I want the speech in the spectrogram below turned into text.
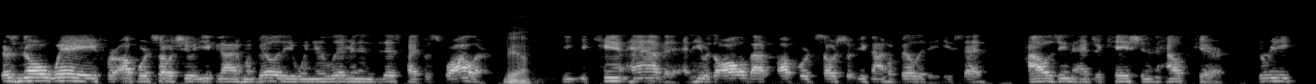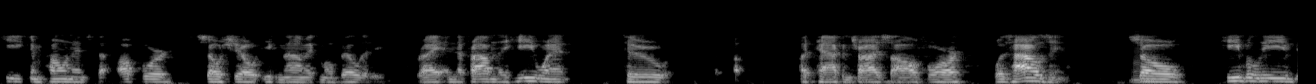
there's no way for upward socioeconomic mobility when you're living in this type of squalor. Yeah. You, you can't have it. And he was all about upward social economic mobility. He said housing, education, and healthcare, three key components to upward socioeconomic mobility, right? And the problem that he went to attack and try to solve for was housing. Mm-hmm. So he believed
